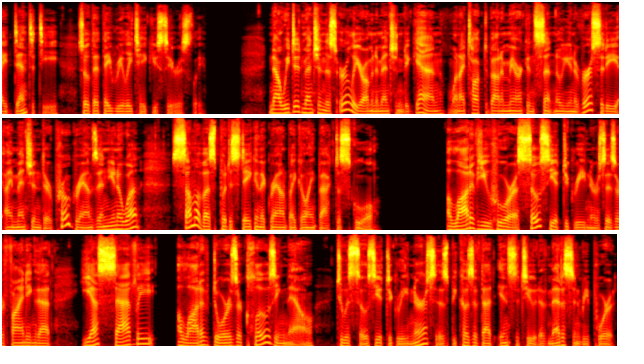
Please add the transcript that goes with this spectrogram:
identity so that they really take you seriously. Now, we did mention this earlier. I'm going to mention it again. When I talked about American Sentinel University, I mentioned their programs. And you know what? Some of us put a stake in the ground by going back to school. A lot of you who are associate degree nurses are finding that, yes, sadly, a lot of doors are closing now to associate degree nurses because of that Institute of Medicine report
